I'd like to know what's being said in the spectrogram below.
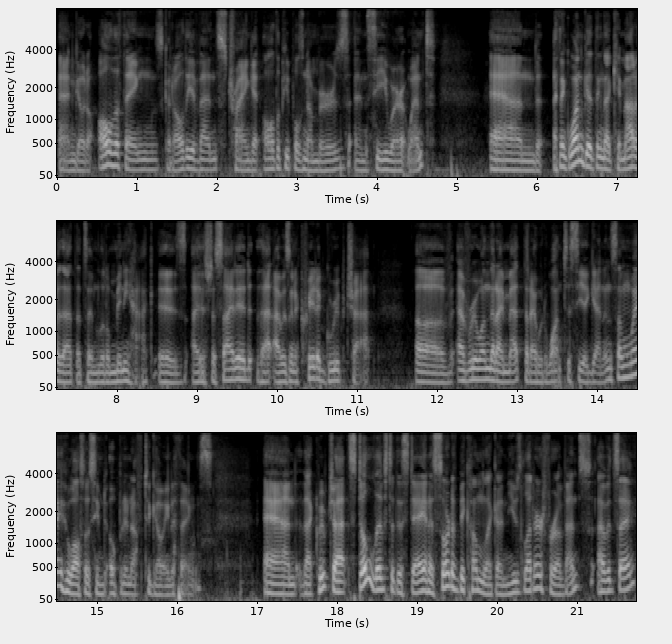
and go to all the things, go to all the events, try and get all the people's numbers and see where it went. And I think one good thing that came out of that, that's a little mini hack, is I just decided that I was going to create a group chat of everyone that I met that I would want to see again in some way who also seemed open enough to going to things. And that group chat still lives to this day and has sort of become like a newsletter for events, I would say.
